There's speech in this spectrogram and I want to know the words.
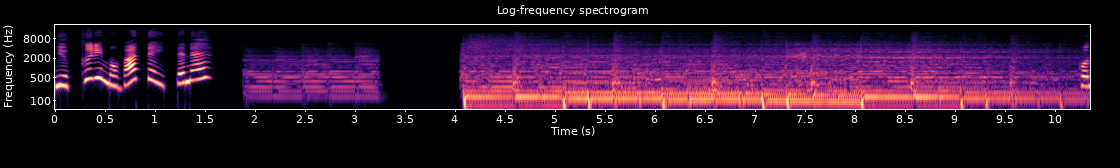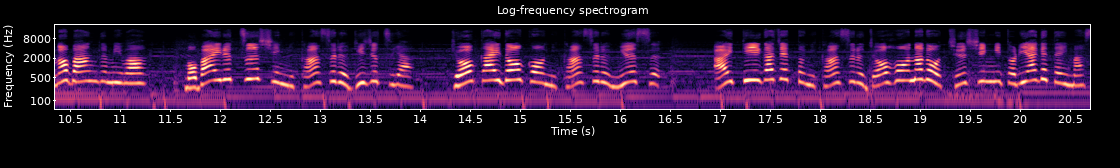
ゆっくりもばっていってね。この番組はモバイル通信に関する技術や業界動向に関するニュース IT ガジェットに関する情報などを中心に取り上げています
